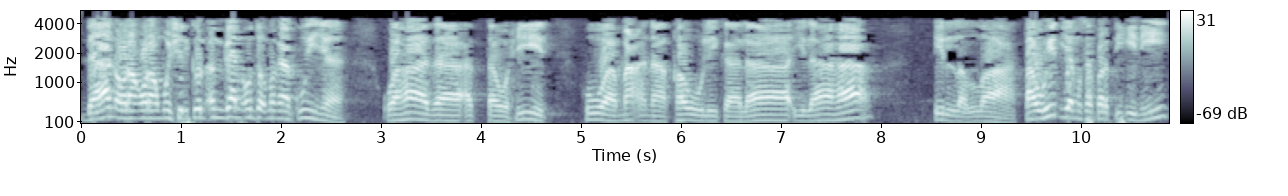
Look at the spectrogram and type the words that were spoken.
dan orang-orang musyrikun enggan untuk mengakuinya. Wahada at-tauhid huwa makna qaulika la ilaha illallah. Tauhid yang seperti ini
